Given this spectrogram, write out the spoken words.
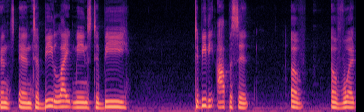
And and to be light means to be to be the opposite of of what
